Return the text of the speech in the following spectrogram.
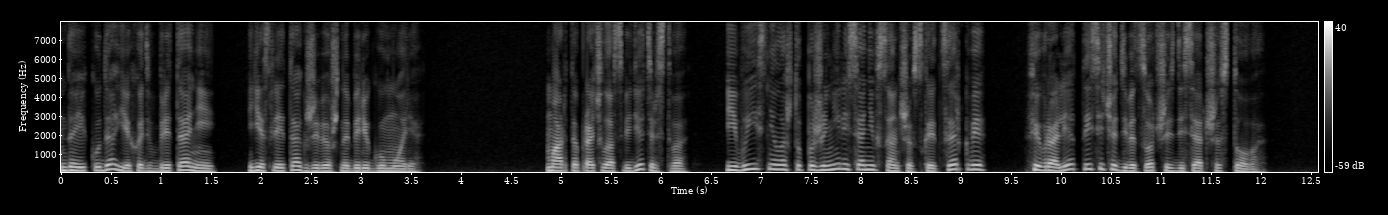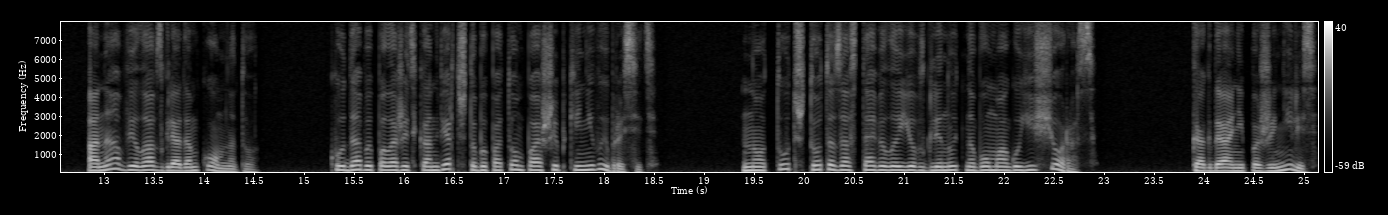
Да и куда ехать в Британии, если и так живешь на берегу моря? Марта прочла свидетельство и выяснила, что поженились они в Саншевской церкви в феврале 1966 -го. Она обвела взглядом комнату. Куда бы положить конверт, чтобы потом по ошибке не выбросить? Но тут что-то заставило ее взглянуть на бумагу еще раз. Когда они поженились,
